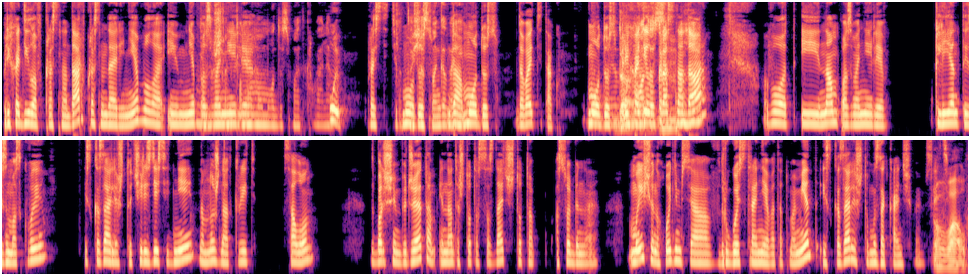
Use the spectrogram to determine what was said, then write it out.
приходила в Краснодар, в Краснодаре не было, и мне Ну, позвонили... По-моему, модус мы открывали. Ой, простите, А модус. Да, модус. Давайте так. Модус Да, приходил модус. в Краснодар, вот, и нам позвонили клиенты из Москвы и сказали, что через 10 дней нам нужно открыть салон с большим бюджетом, и надо что-то создать, что-то особенное. Мы еще находимся в другой стране в этот момент и сказали, что мы заканчиваем с О, этим. вау.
